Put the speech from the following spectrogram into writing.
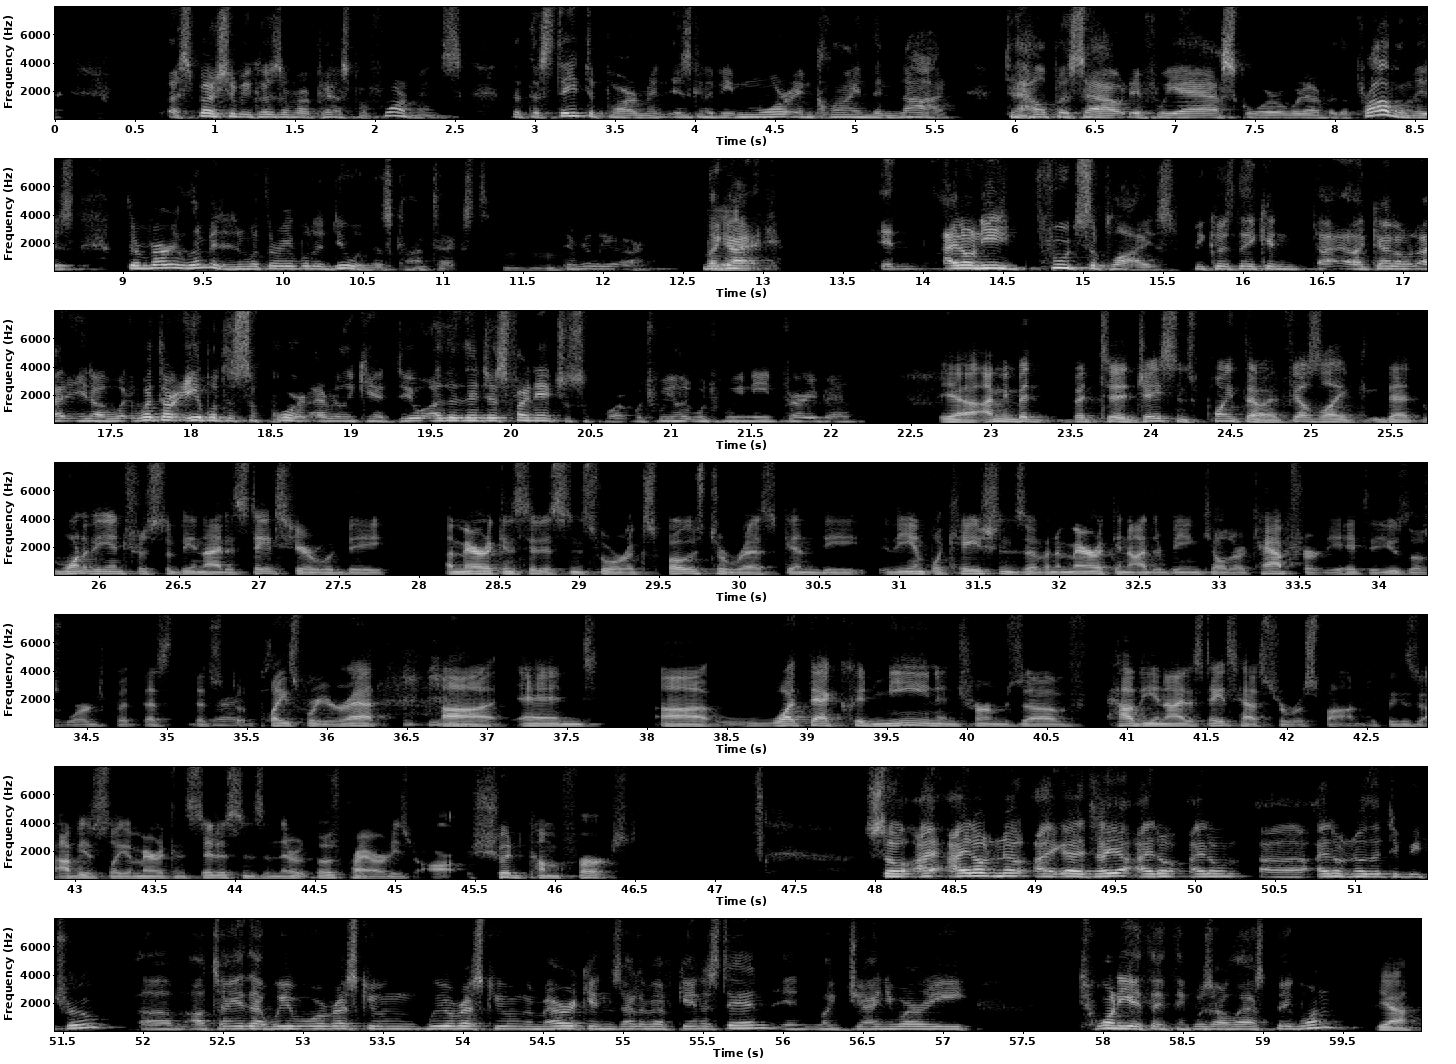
especially because of our past performance, that the State Department is going to be more inclined than not to help us out if we ask or whatever. The problem is they're very limited in what they're able to do in this context. Mm-hmm. They really are. Like yeah. I, it, I don't need food supplies because they can like I don't I, you know what they're able to support I really can't do other than just financial support which we which we need very badly. Yeah, I mean, but but to Jason's point, though, it feels like that one of the interests of the United States here would be American citizens who are exposed to risk and the the implications of an American either being killed or captured. You hate to use those words, but that's that's right. the place where you're at, uh, and uh, what that could mean in terms of how the United States has to respond, because obviously American citizens and their those priorities are should come first. So I, I don't know. I gotta tell you, I don't, I don't, uh, I don't know that to be true. Um, I'll tell you that we were rescuing, we were rescuing Americans out of Afghanistan in like January 20th, I think was our last big one. Yeah.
